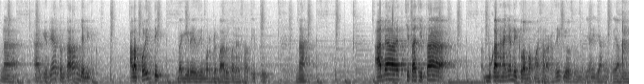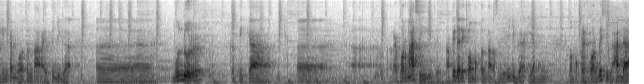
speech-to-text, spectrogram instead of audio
Nah, akhirnya tentara menjadi alat politik bagi rezim orde baru pada saat itu. Nah, ada cita-cita bukan hanya di kelompok masyarakat sipil sebenarnya yang yang menginginkan bahwa tentara itu juga eh, mundur ketika eh, reformasi gitu. Tapi dari kelompok tentara sendiri juga yang kelompok reformis juga ada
